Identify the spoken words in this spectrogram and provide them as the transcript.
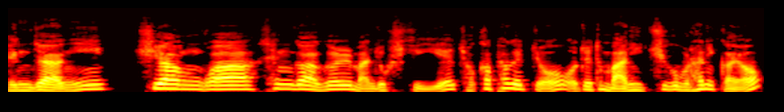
굉장히 취향과 생각을 만족시키기에 적합하겠죠. 어쨌든 많이 취급을 하니까요.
